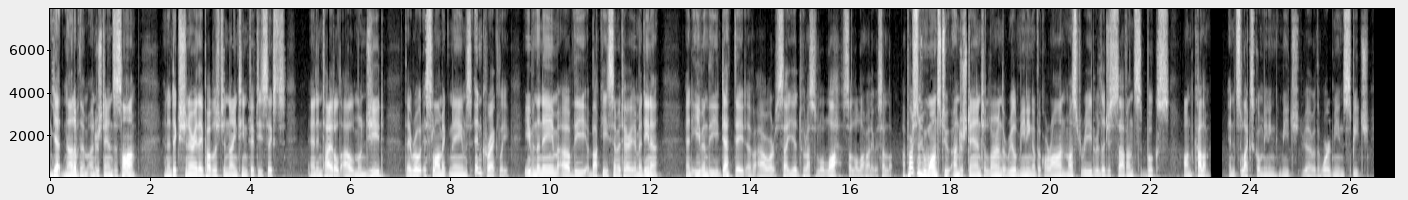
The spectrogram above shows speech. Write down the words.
Yet none of them understands Islam. In a dictionary they published in 1956 and entitled Al Munjid, they wrote Islamic names incorrectly. Even the name of the Baqi cemetery in Medina and even the death date of our Sayyid Rasulullah sallallahu alaihi wasallam. A person who wants to understand to learn the real meaning of the Quran must read religious savants' books on kalam, in its lexical meaning, uh, the word means speech,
